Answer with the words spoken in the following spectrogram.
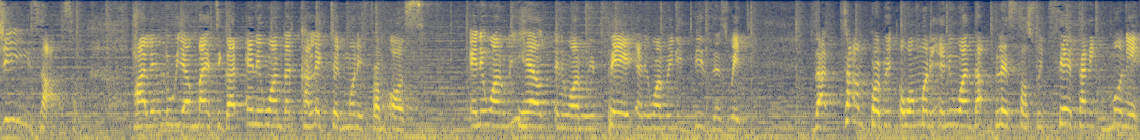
Jesus. Hallelujah, mighty God. Anyone that collected money from us, anyone we helped, anyone we paid, anyone we did business with, that tampered with our money, anyone that blessed us with satanic money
